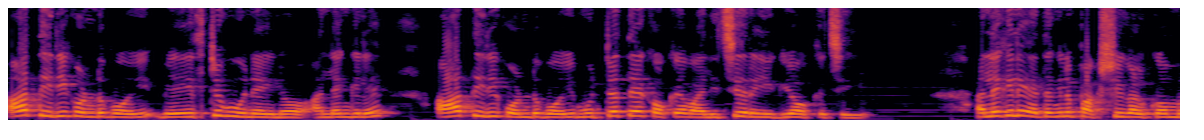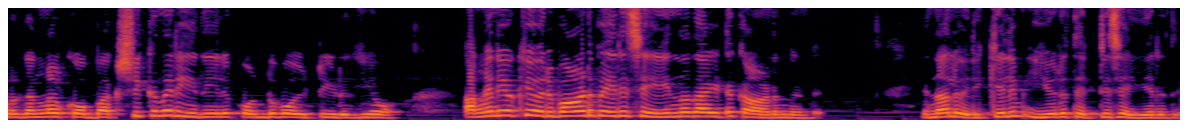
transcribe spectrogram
ആ തിരി കൊണ്ടുപോയി വേസ്റ്റ് കൂനയിലോ അല്ലെങ്കിൽ ആ തിരി കൊണ്ടുപോയി മുറ്റത്തേക്കൊക്കെ വലിച്ചെറിയുകയോ ഒക്കെ ചെയ്യും. അല്ലെങ്കിൽ ഏതെങ്കിലും പക്ഷികൾക്കോ മൃഗങ്ങൾക്കോ ഭക്ഷിക്കുന്ന രീതിയിൽ കൊണ്ടുപോയിട്ട് ഇടുകയോ അങ്ങനെയൊക്കെ ഒരുപാട് പേര് ചെയ്യുന്നതായിട്ട് കാണുന്നുണ്ട്. എന്നാൽ ഒരിക്കലും ഈ ഒരു തെറ്റ് ചെയ്യരുത്.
